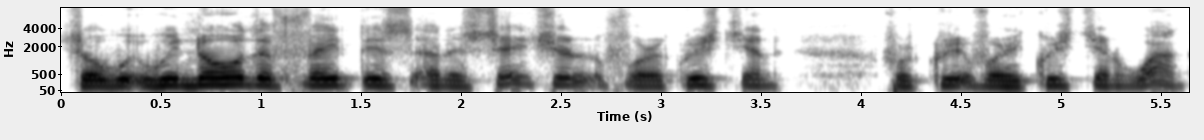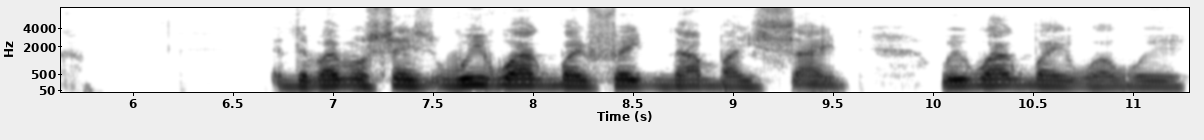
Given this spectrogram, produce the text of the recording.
So we, we know that faith is an essential for a Christian, for for a Christian walk. And the Bible says we walk by faith, not by sight. We walk by what we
